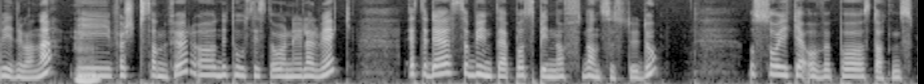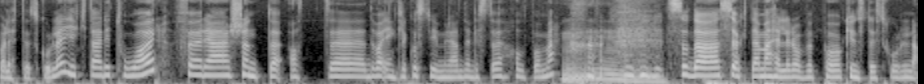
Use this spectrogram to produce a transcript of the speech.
videregående. videregående. I først Sandefjord og de to siste årene i Larvik. Etter det så begynte jeg på spin-off dansestudio. Og så gikk jeg over på Statens balletthøgskole. Gikk der i to år, før jeg skjønte at uh, det var egentlig kostymer jeg hadde lyst til å holde på med. Mm. Så da søkte jeg meg heller over på Kunsthøgskolen, da.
